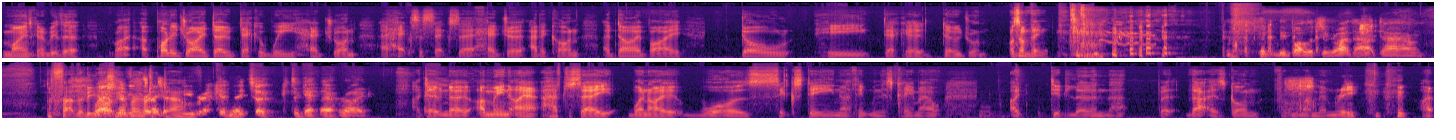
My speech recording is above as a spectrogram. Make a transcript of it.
Mine's going to be the right. A polydry dodecahedron, a hexasexa hedroadicon, a di dol he decadodron or something. Couldn't be bothered to write that down. The fact that he Well actually wrote it down. What do you reckon they took to get that right? I don't know. I mean, I have to say, when I was 16, I think when this came out, I did learn that, but that has gone from my memory. I,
